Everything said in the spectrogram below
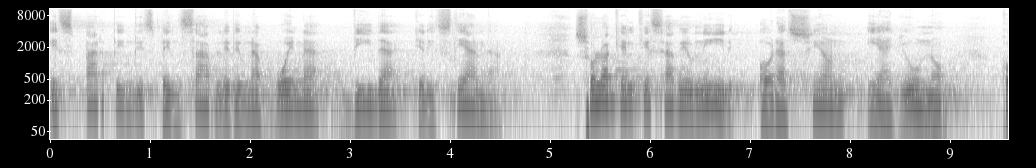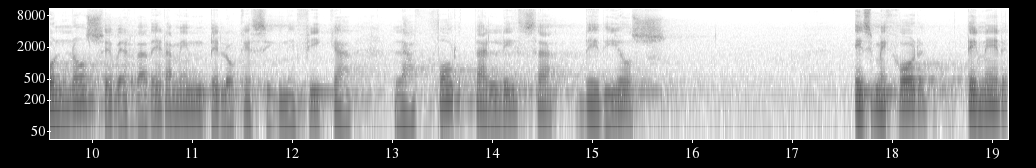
es parte indispensable de una buena vida cristiana. Solo aquel que sabe unir oración y ayuno conoce verdaderamente lo que significa la fortaleza de Dios. Es mejor tener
